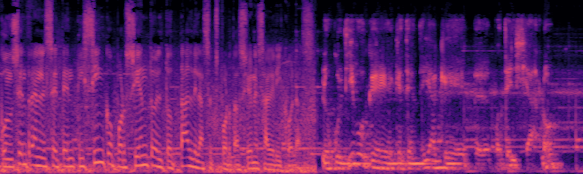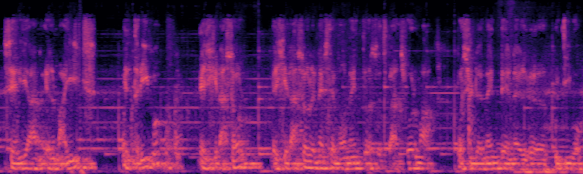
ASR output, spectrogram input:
concentran el 75% del total de las exportaciones agrícolas. Los cultivos que, tendría que eh, potenciarlo serían el maíz, el trigo, el girasol. El girasol en este momento se transforma posiblemente en el eh, cultivo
